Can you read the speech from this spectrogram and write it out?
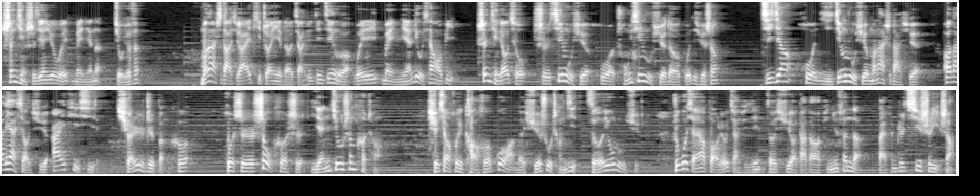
申请时间约为每年的九月份。莫纳什大学 IT 专业的奖学金金额为每年六千澳币，申请要求是新入学或重新入学的国际学生，即将或已经入学莫纳什大学澳大利亚校区 IT 系全日制本科。或是授课式研究生课程，学校会考核过往的学术成绩择优录取。如果想要保留奖学金，则需要达到平均分的百分之七十以上。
